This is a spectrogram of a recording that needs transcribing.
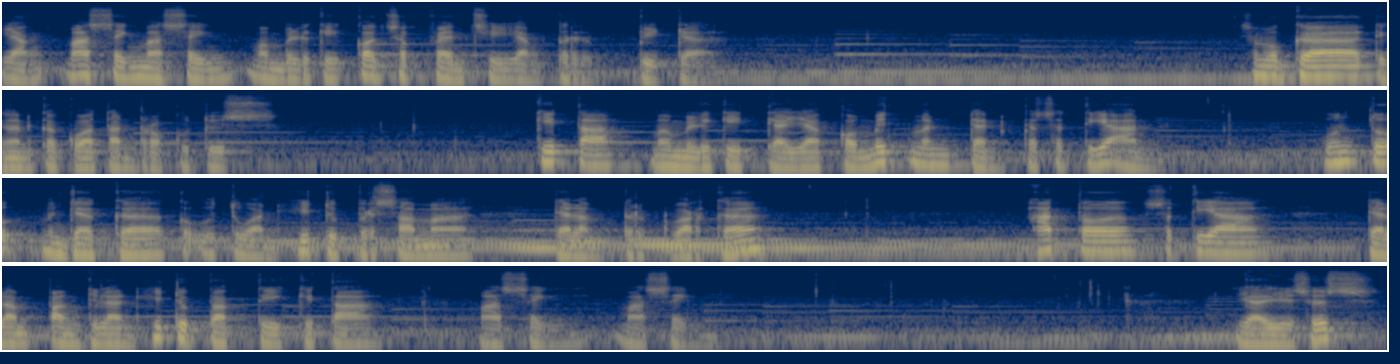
yang masing-masing memiliki konsekuensi yang berbeda. Semoga dengan kekuatan Roh Kudus, kita memiliki daya komitmen dan kesetiaan untuk menjaga keutuhan hidup bersama dalam berkeluarga atau setia dalam panggilan hidup bakti kita masing-masing. Ya Yesus,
